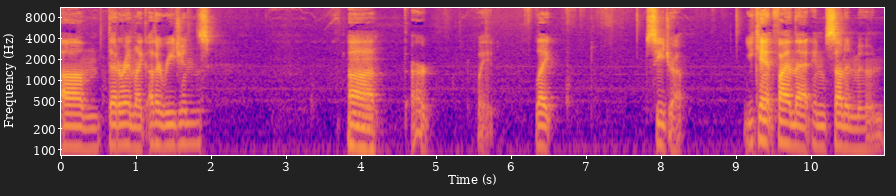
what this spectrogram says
um, that are in like other regions. Uh, or wait, like Seadra. You can't find that in Sun and Moon,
